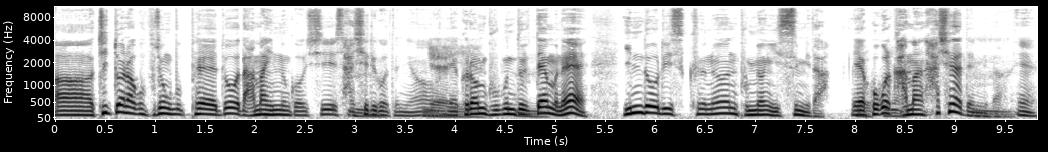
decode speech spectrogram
어, 뒷돈하고 부정부패도 남아 있는 것이 사실이거든요. 음. 예, 예, 그런 부분들 음. 때문에 인도 리스크는 분명히 있습니다. 예, 그렇군요. 그걸 감안하셔야 됩니다. 음. 예.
